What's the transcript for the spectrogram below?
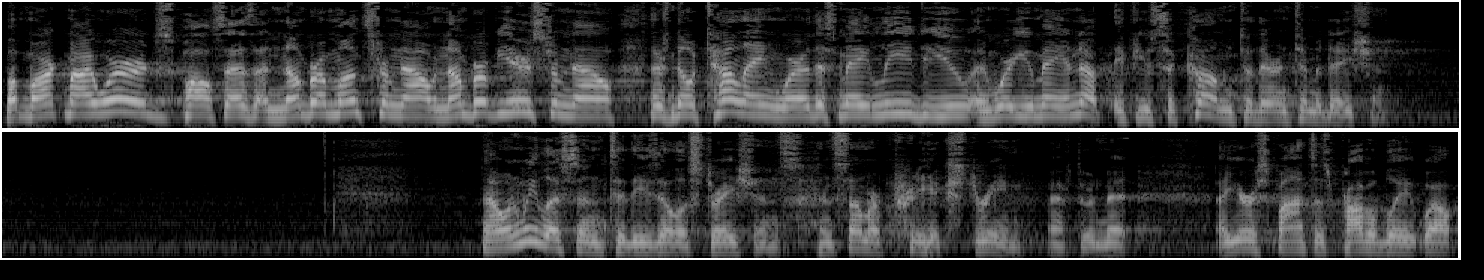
but mark my words, Paul says, a number of months from now, a number of years from now, there's no telling where this may lead to you and where you may end up if you succumb to their intimidation. Now when we listen to these illustrations, and some are pretty extreme, I have to admit, uh, your response is probably, well,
